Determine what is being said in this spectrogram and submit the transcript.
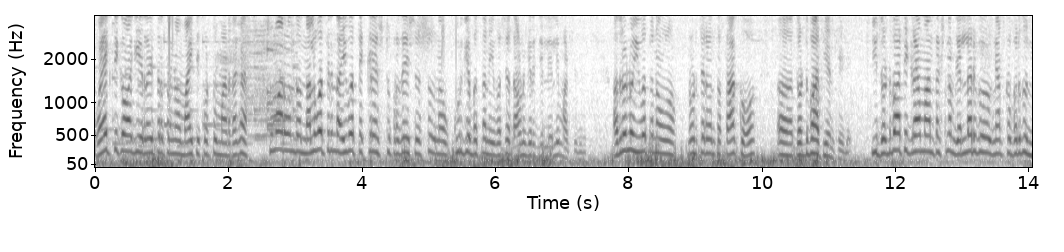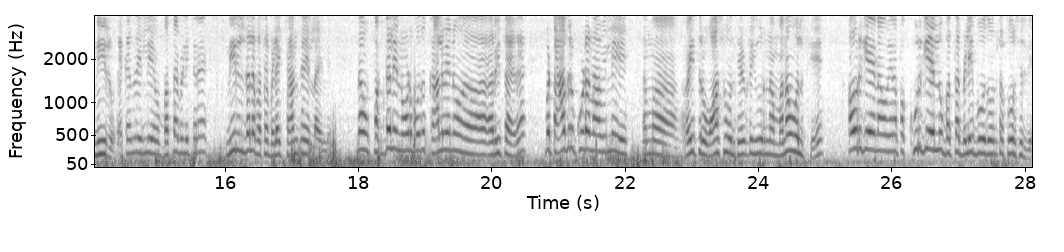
ವೈಯಕ್ತಿಕವಾಗಿ ರೈತರ ಹತ್ರ ನಾವು ಮಾಹಿತಿ ಕೊಟ್ಟು ಮಾಡಿದಾಗ ಸುಮಾರು ಒಂದು ನಲವತ್ತರಿಂದ ಐವತ್ತು ಎಕರೆಯಷ್ಟು ಪ್ರದೇಶದಷ್ಟು ನಾವು ಕೂರ್ಗೆ ಭತ್ತನ ಈ ವರ್ಷ ದಾವಣಗೆರೆ ಜಿಲ್ಲೆಯಲ್ಲಿ ಮಾಡಿಸಿದ್ವಿ. ಅದರಲ್ಲೂ ಇವತ್ತು ನಾವು ನೋಡ್ತಿರೋವಂಥ ತಾಕು ಆ, ಅಂತ ಹೇಳಿ. ಈ ದೊಡ್ಡಬಾತಿ ಗ್ರಾಮ ಅಂದ ತಕ್ಷಣ ನಮ್ಗೆಲ್ಲರಿಗೂ ಜ್ಞಾಪಕ ಬರೋದು ನೀರು. ಯಾಕಂದರೆ ಇಲ್ಲಿ ಭತ್ತ ಬೆಳೀತಾರೆ ನೀರಿಲ್ದಲೇ ಭತ್ತ ಬೆಳೆಯೋಕ್ಕೆ ಚಾನ್ಸೇ ಇಲ್ಲ ಇಲ್ಲಿ. ನಾವು ಪಕ್ಕದಲ್ಲಿ ನೋಡ್ಬೋದು, ಕಾಲುವೆನೂ ಅರಿತಾ ಇದೆ. ಬಟ್ ಆದರೂ ಕೂಡ ನಾವಿಲ್ಲಿ ನಮ್ಮ ರೈತರು ವಾಸು ಅಂತ ಹೇಳ್ಬಿಟ್ಟು ಇವ್ರನ್ನ ಮನವೊಲಿಸಿ ಅವ್ರಿಗೆ ನಾವು ಏನಪ್ಪ ಕೂರ್ಗೆಯಲ್ಲೂ ಭತ್ತ ಬೆಳಿಬೋದು ಅಂತ ತೋರಿಸಿದ್ವಿ.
